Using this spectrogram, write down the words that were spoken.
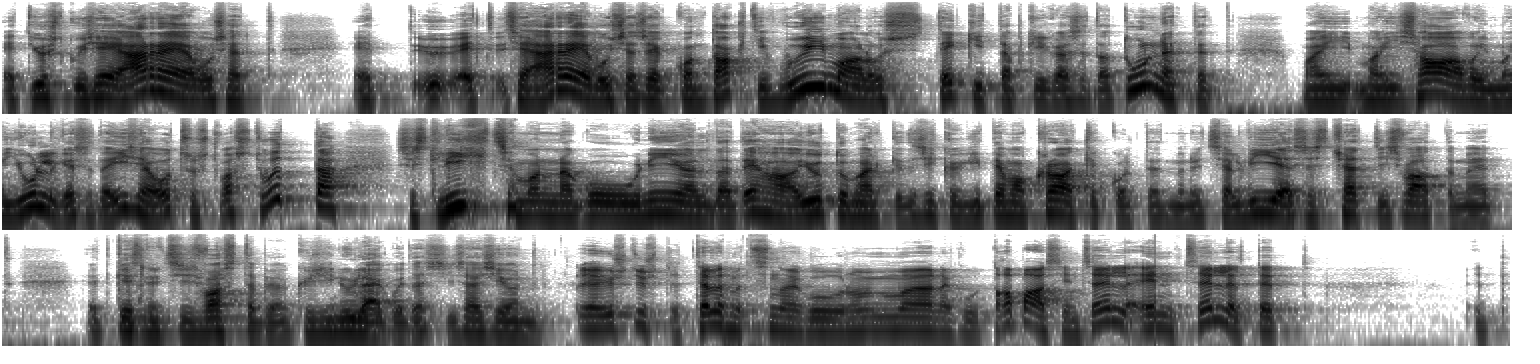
et justkui see ärevus, et et, et see ärevus ja see kontakti võimalus tekitabki ka seda tunnet, et ma ei, ma ei saa või ma ei julge seda ise otsust vastu võtta, sest lihtsam on nagu nii-öelda teha jutumärkides ikkagi demokraatlikult, et me nüüd seal viieses chatis vaatame, et et kes nüüd siis vastab ja küsin üle, kuidas siis asi on. ja just, just, et selles mõttes nagu no ma nagu tabasin selle, end sellelt, et et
